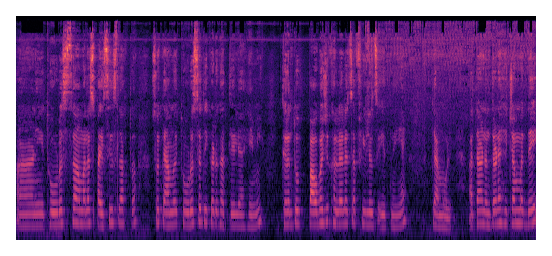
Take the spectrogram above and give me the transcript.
आणि थोडंसं आम्हाला स्पायसीस लागतं. सो त्यामुळे थोडंसं तिखट घातलेले आहे मी. कारण तो पावभाजी खाल्ल्याचा फीलच येत नाही आहे त्यामुळे. आता नंतर ह्याच्यामध्ये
